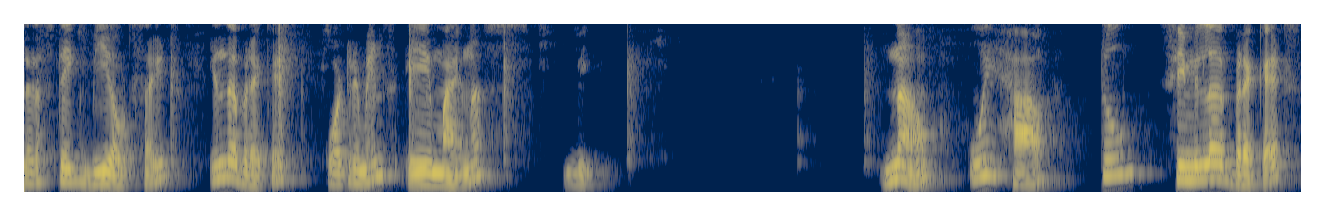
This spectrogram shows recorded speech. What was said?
let us take b outside in the bracket what remains? A minus b. Now we have two similar brackets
